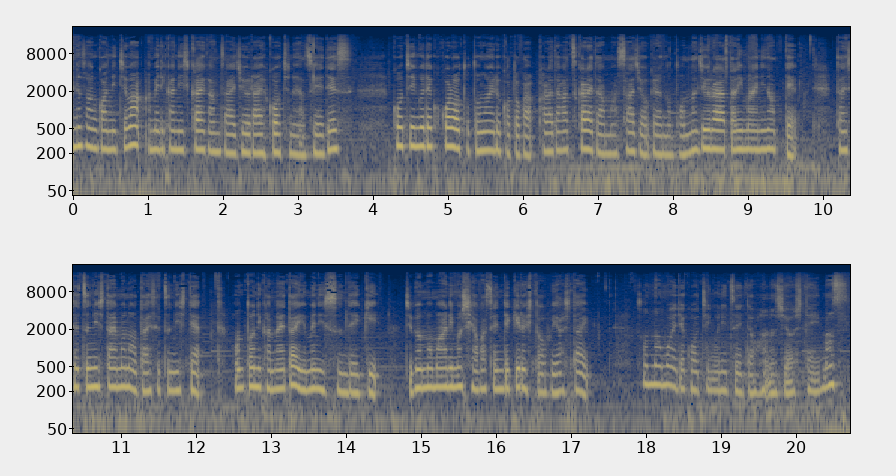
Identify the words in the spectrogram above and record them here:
皆さんこんにちは。アメリカ西海岸在住ライフコーチの安江です。コーチングで心を整えることが体が疲れたマッサージを受けるのと同じぐらい当たり前になって大切にしたいものを大切にして本当に叶えたい夢に進んでいき自分も周りも幸せにできる人を増やしたい。そんな思いでコーチングについてお話をしています。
